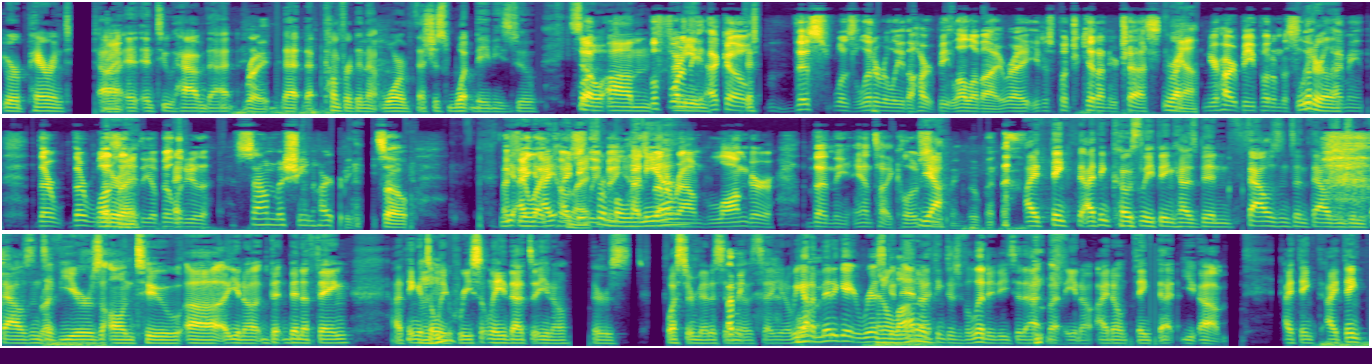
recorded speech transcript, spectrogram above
your parent uh, Right. and, and to have that Right. that that comfort and that warmth that's just what babies do so Well, um Before I mean, the echo, just- this was literally the heartbeat lullaby, right? You just put your kid on your chest, right Yeah. and your heartbeat put him to sleep. Literally. I mean, there there wasn't Literally. the ability to sound machine heartbeat. So I Yeah, feel like I- I co-sleeping think for has been around longer than the anti-co-sleeping movement. I think I think co-sleeping has been thousands and thousands and thousands of years onto uh you know been, been a thing. I think it's Mhm. only recently that you know there's Western medicine I mean- that would say you know we Well, got to mitigate risk, and a and, lot and I of- think there's validity to that. But you know I don't think that you um I think I think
